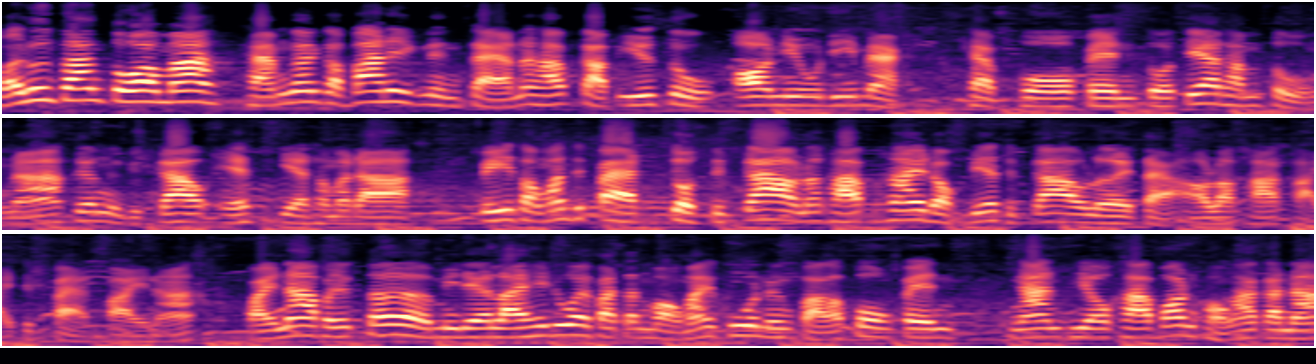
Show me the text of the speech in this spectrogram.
วัยรุ่นสร้างตัวมาแถมเงินกลับบ้านอีก 1 0 0 0 0แสนนะครับ กับ Isuzu All New D-Max Cab 4เป็นตัวเตี้ยทำสูงนะ เครื่อง 1.9 S เกียร์ธรรมดา ปี 2018จด19 นะครับ ให้ดอกเบี้ย 19 เลย แต่เอาราคาขาย 18 ไปนะ ไฟหน้าโปรเจคเตอร์ มีเดย์ไลท์ให้ด้วยไฟตันหมอกไม้คู่หนึ่งฝากระโปรงเป็นงานเพียวคาร์บอนของอากานะ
